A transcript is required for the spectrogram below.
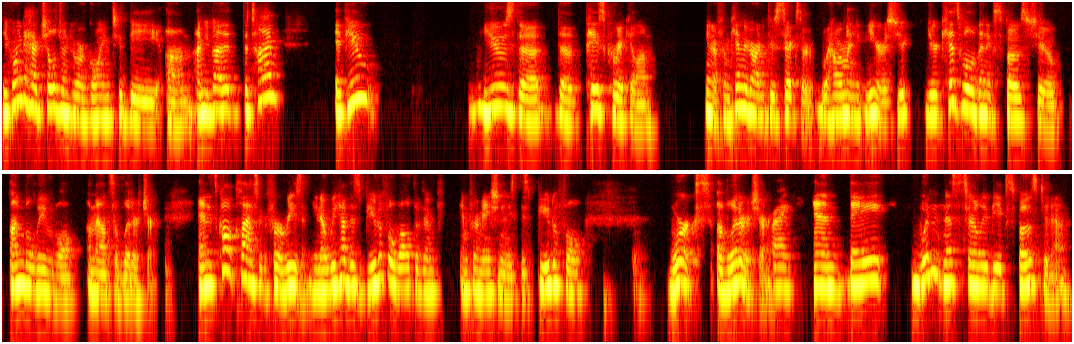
you're going to have children who are going to be um, i mean by the time if you use the the pace curriculum you know from kindergarten through six or however many years your, your kids will have been exposed to unbelievable amounts of literature. And it's called classic for a reason. You know we have this beautiful wealth of inf- information these, these beautiful works of literature. Right. And they wouldn't necessarily be exposed to them.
